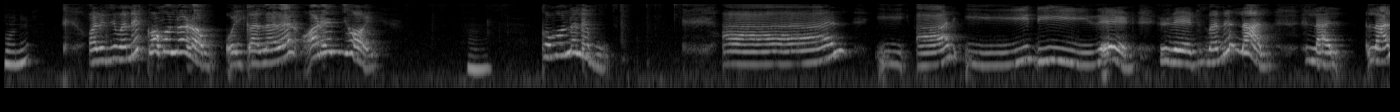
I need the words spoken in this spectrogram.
মানে? অরেঞ্জ মানে কমলা রং ওই কালারের অরেঞ্জ হয়। কমলা লেবু। R E R E D red. Red মানে লাল। লাল লাল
